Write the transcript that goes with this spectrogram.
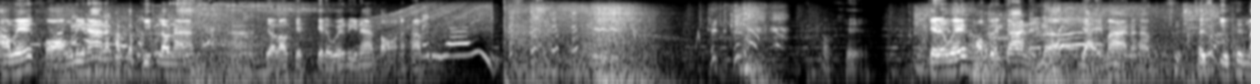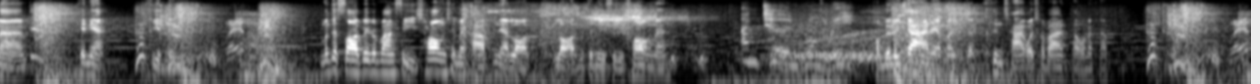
เอาเวกของรีน่านะครับกับพิปแล้วนะอ่าเดี๋ยวเราเก็บเกรดเอาเวกรีน่าต่อนะครับ เป็นไงโอเค เกรดเอาเวกของเบริก้าเนี่ยจะใหญ่มากนะครับ ใช้สกิลขึ้นมาแค่เนี้ยขีดหนึ่งเลสมันจะซอยเป็นประมาณ 4 ช่องใช่ไหมครับ เนี่ยหลอดหลอดมันจะมี 4 ช่องนะอัญเชิญวงเวทของเบริก้าเนี่ยมันจะขึ้นช้ากว่าชาวบ้านเขานะครับเลส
